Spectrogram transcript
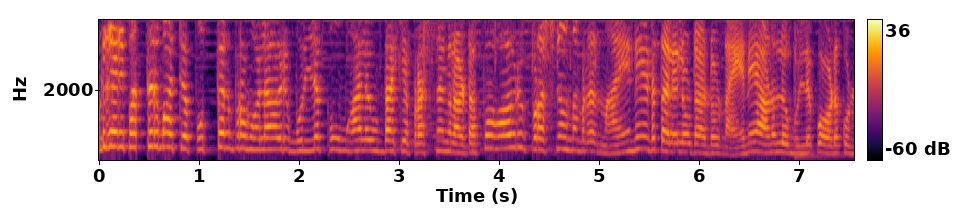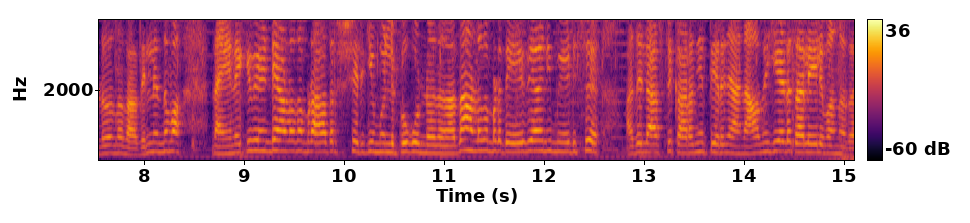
കൂട്ടുകാരി പത്തരമാറ്റ പുത്തൻ പ്രമോല ഒരു മുല്ലപ്പൂ മാല ഉണ്ടാക്കിയ പ്രശ്നങ്ങളാട്ടോ. അപ്പോൾ ആ ഒരു പ്രശ്നം നമ്മുടെ നയനയുടെ തലയിലോട്ടാട്ടോ. നയനയാണല്ലോ മുല്ലപ്പൂ അവിടെ കൊണ്ടുവന്നത്. അതിൽ നിന്നും നയനയ്ക്ക് വേണ്ടിയാണോ നമ്മുടെ ആദർശ് ശരിക്കും മുല്ലപ്പൂ കൊണ്ടുവന്നത്? അതാണോ നമ്മുടെ ദേവയാനി മേടിച്ച് അത് ലാസ്റ്റ് കറങ്ങി തിരിഞ്ഞ് അനാമികയുടെ തലയിൽ വന്നത്?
